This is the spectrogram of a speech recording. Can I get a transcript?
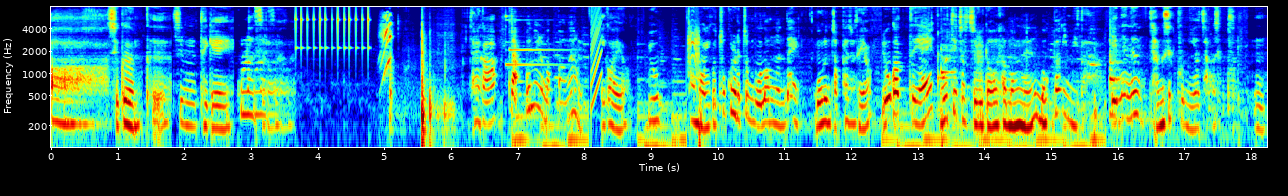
아 지금 그 지금 되게 혼란스러워요. 제가 자 오늘 먹방은 이거예요. 요 어머 이거 초콜릿 좀 묻었는데 모른 척 해주세요. 요거트에 몰티초치를 넣어서 먹는 먹방입니다. 얘네는 장식품이에요 장식품. 음.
